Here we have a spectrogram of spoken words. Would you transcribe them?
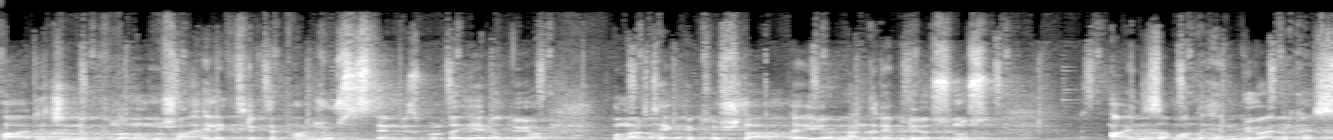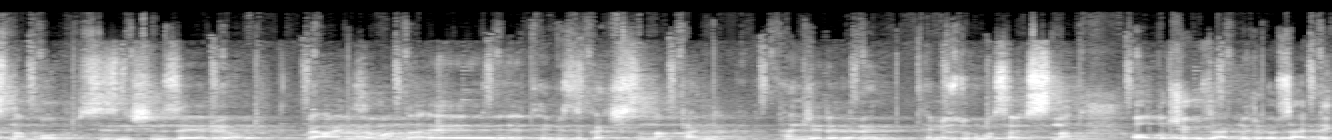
haricinde kullanılmış olan elektrikli panjur sistemimiz burada yer alıyor. Bunları tek bir tuşla e, yönlendirebiliyorsunuz. Aynı zamanda hem güvenlik açısından bu sizin işinize yarıyor ve aynı zamanda e, temizlik açısından, pen- pencerelerin temiz durması açısından oldukça güzel bir özellik.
